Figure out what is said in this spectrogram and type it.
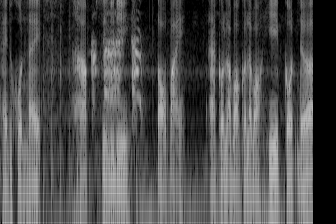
ให้ทุกคนได้ฮับสิ่งดีๆต่อไปอะกดระบอกกดระบอกฮีบกดเด้อ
